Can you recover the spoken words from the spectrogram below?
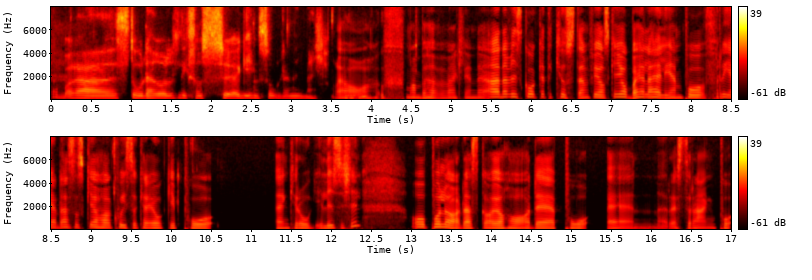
Jag bara stod där och liksom sög in solen i mig. Ja, usch, man behöver verkligen det. Ja, när vi ska åka till kusten, för jag ska jobba hela helgen. På fredag så ska jag ha quiz och karaoke på en krog i Lysekil. Och på lördag ska jag ha det på en restaurang på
